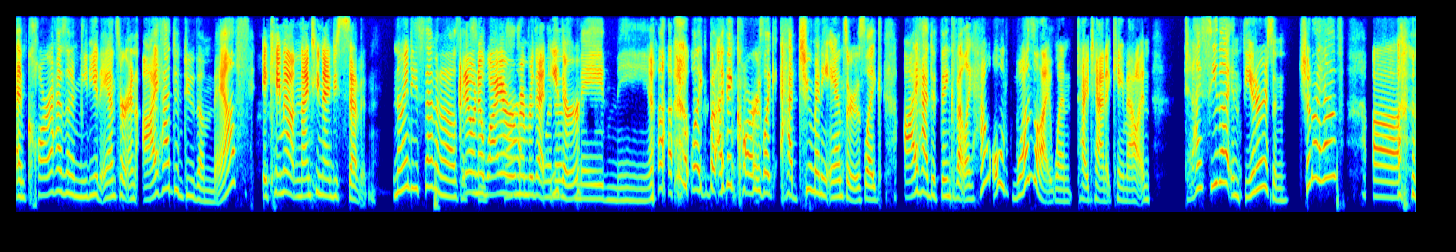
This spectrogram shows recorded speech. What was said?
And Kara has an immediate answer, and I had to do the math. It came out in 1997. 97 and I was like, I don't know why I remember that either. Made me like, but I think Cars like had too many answers. Like, I had to think about like how old was I when Titanic came out, and did I see that in theaters? And should I have? Uh,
